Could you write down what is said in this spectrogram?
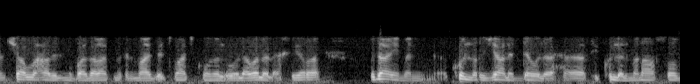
إن شاء الله هذه المبادرات مثل ما قلت ما تكون الأولى ولا الأخيرة. ودائما كل رجال الدولة في كل المناصب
